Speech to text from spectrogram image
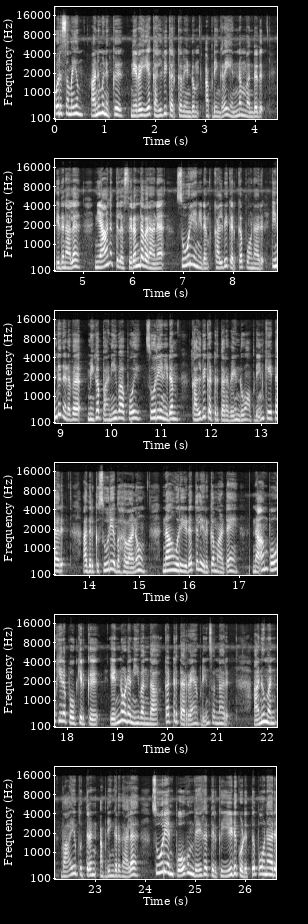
ஒரு சமயம் அனுமனுக்கு நிறைய கல்வி கற்க வேண்டும் அப்படிங்கிற எண்ணம் வந்தது. இதனால ஞானத்துல சிறந்தவரான சூரியனிடம் கல்வி கற்க போனாரு. இந்த தடவை மிக பணிவா போய் சூரியனிடம் கல்வி கற்றுத்தர வேண்டும் அப்படின்னு கேட்டாரு. அதற்கு சூரிய பகவானோ நான் ஒரு இடத்துல இருக்க மாட்டேன். நான் போகிற போக்கிற்கு என்னோட நீ வந்தா கற்றுத்தர்றேன் அப்படின்னு சொன்னாரு. அனுமன் வாயுபுத்திரன் அப்படிங்கிறதால சூரியன் போகும் வேகத்திற்கு ஈடு கொடுத்து போனார்.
